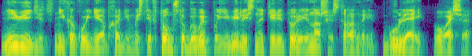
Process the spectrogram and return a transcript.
не видит никакой необходимости в том, чтобы вы появились на территории нашей страны. Гуляй, Вася.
